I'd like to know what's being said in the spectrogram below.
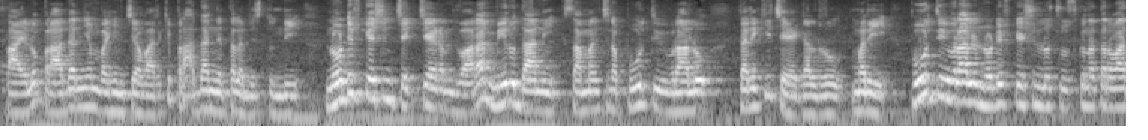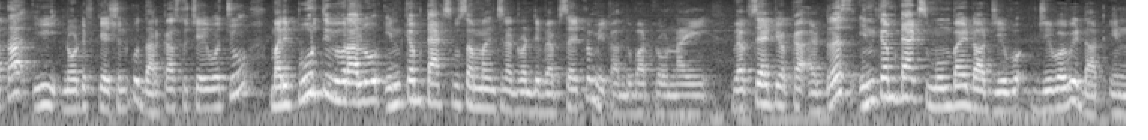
స్థాయిలో ప్రాధాన్యం వహించే వారికి ప్రాధాన్యత లభిస్తుంది. నోటిఫికేషన్ చెక్ చేయడం ద్వారా మీరు దానికి సంబంధించిన పూర్తి వివరాలు తనిఖీ చేయగలరు. మరి పూర్తి వివరాలు నోటిఫికేషన్లో చూసుకున్న తర్వాత ఈ నోటిఫికేషన్కు దరఖాస్తు చేయవచ్చు. మరి పూర్తి వివరాలు ఇన్కమ్ ట్యాక్స్కు సంబంధించినటువంటి వెబ్సైట్లు మీకు అందుబాటులో ఉన్నాయి. వెబ్సైట్ యొక్క address income tax Mumbai dot gov gov dot in.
